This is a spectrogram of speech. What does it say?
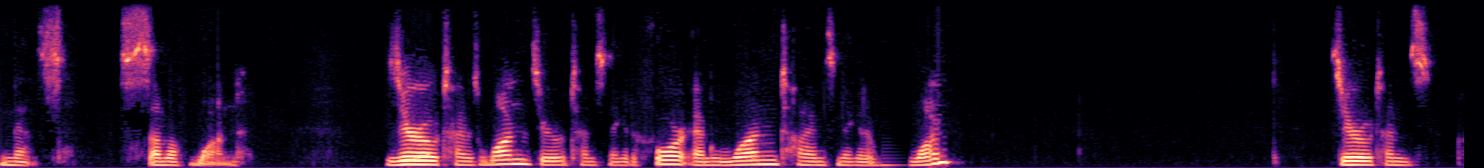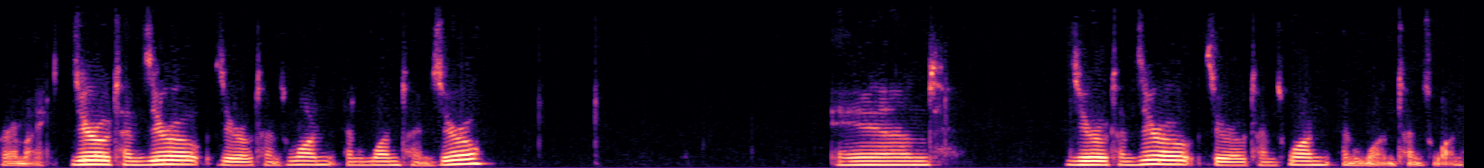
And that's sum of 1. 0 times 1, 0 times negative 4, and 1 times negative 1. 0 times, where am I? 0 times 0, 0 times 1, and 1 times 0. And 0 times 0, 0 times 1, and 1 times 1.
